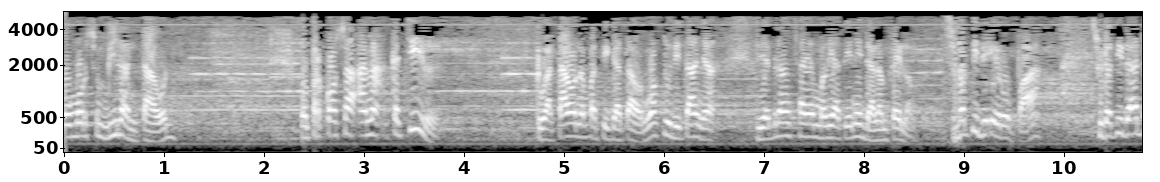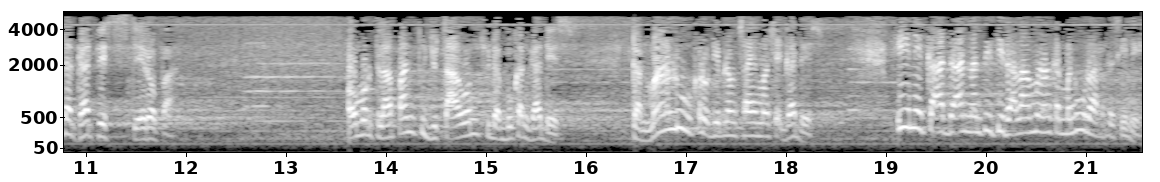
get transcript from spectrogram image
umur 9 tahun memperkosa anak kecil. Dua tahun apa tiga tahun? Waktu ditanya dia bilang saya melihat ini dalam film. Seperti di Eropa, sudah tidak ada gadis di Eropa. Umur 8, 7 tahun sudah bukan gadis. Dan malu kalau dia bilang saya masih gadis. Ini keadaan nanti tidak lama akan menular ke sini.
